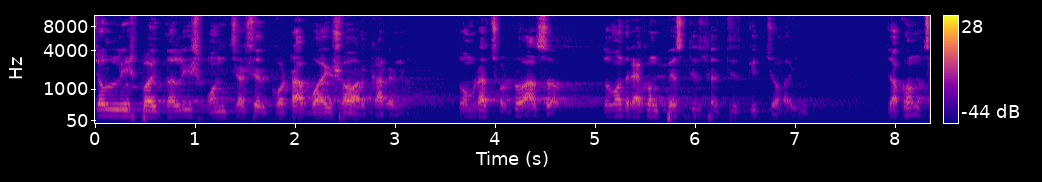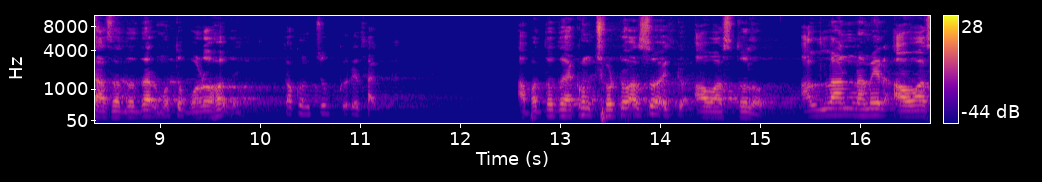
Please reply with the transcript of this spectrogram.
চল্লিশ, পঁয়তাল্লিশ, পঞ্চাশের কোটা বয়স হওয়ার কারণে। তোমরা ছোট আছো, তোমাদের এখন পেস্টিস ফেস্টিস কিচ্ছু হয়নি। যখন চাচা দাদার মতো বড় হবে, তখন চুপ করে থাকবে। আপাতত এখন ছোট আছো, একটু আওয়াজ তোলো। আল্লাহর নামের আওয়াজ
